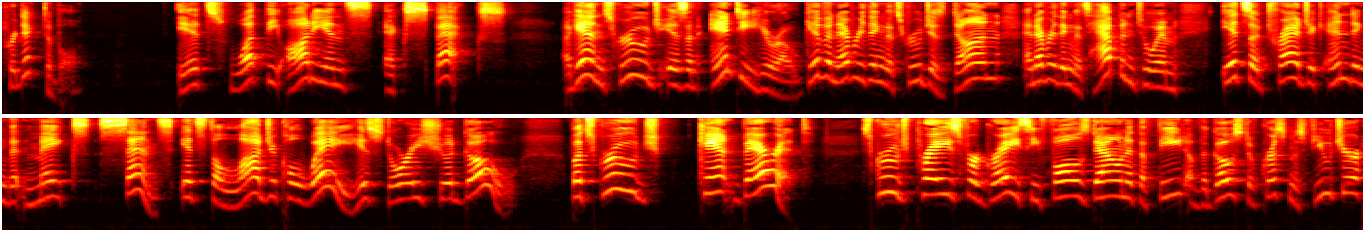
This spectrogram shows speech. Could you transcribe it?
predictable. It's what the audience expects. Again, Scrooge is an anti hero. Given everything that Scrooge has done and everything that's happened to him, it's a tragic ending that makes sense. It's the logical way his story should go. But Scrooge can't bear it. Scrooge prays for grace. He falls down at the feet of the ghost of Christmas future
